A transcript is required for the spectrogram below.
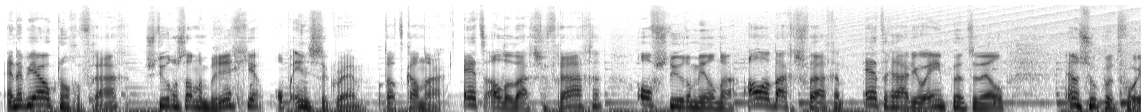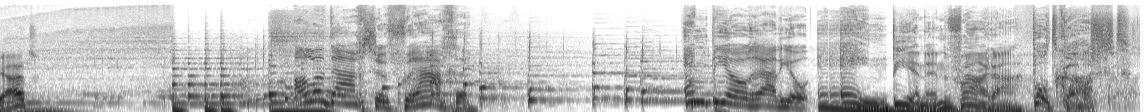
En heb jij ook nog een vraag? Stuur ons dan een berichtje op Instagram. Dat kan naar Alledaagse Vragen of stuur een mail naar alledaagsvragen.radio1.nl en zoeken we het voor je uit. Alledaagse Vragen. NPO Radio 1. BNN Vara. Podcast.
